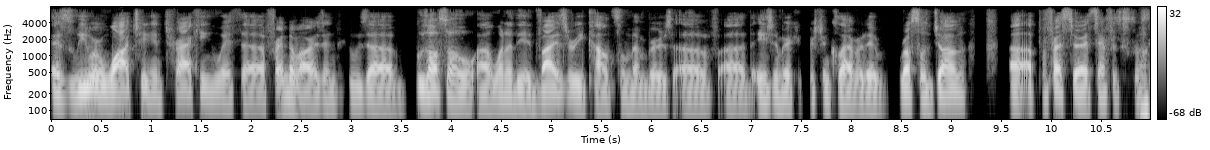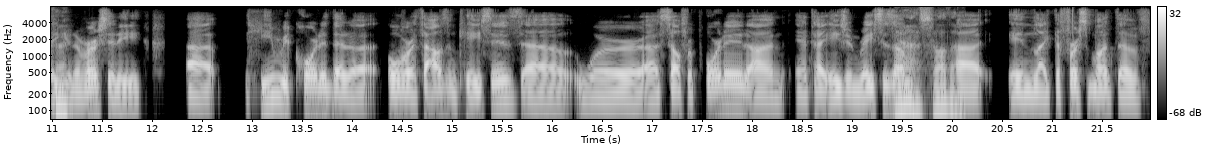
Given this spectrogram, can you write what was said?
as we were watching and tracking with a friend of ours, and who's uh, who's also uh, one of the advisory council members of uh, the Asian American Christian Collaborative, Russell Jeung, uh, a professor at San Francisco State University. Uh, he recorded that uh, over a thousand cases uh, were uh, self-reported on anti-Asian racism yeah, I saw that. uh, in like the first month of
